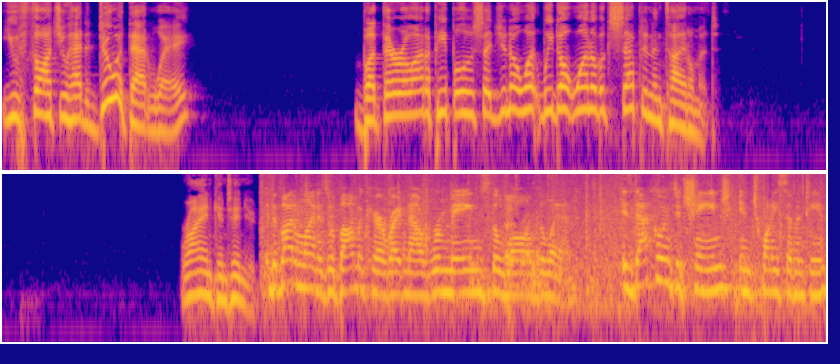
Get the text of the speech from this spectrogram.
you thought you had to do it that way. But there are a lot of people who said, you know what? We don't want to accept an entitlement. Ryan continued. The bottom line is Obamacare right now remains the law right. of the land. Is that going to change in 2017?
